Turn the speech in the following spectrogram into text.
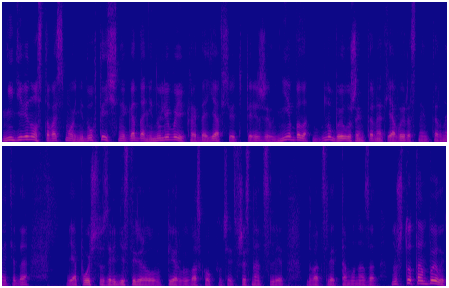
не 98-й, не 2000-е года, не нулевые, когда я все это пережил. Не было, ну был уже интернет, я вырос на интернете, да. Я почту зарегистрировал первую, во сколько получается, в 16 лет, 20 лет тому назад. Ну что там было?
